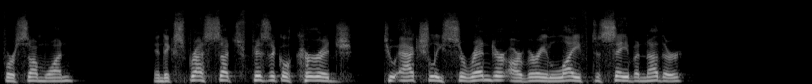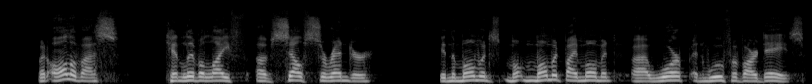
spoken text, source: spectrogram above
for someone and express such physical courage to actually surrender our very life to save another. But all of us can live a life of self surrender in the moment, moment by moment uh, warp and woof of our days.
